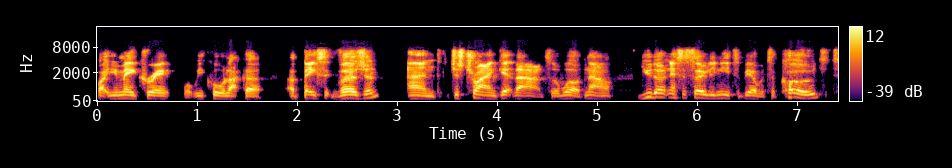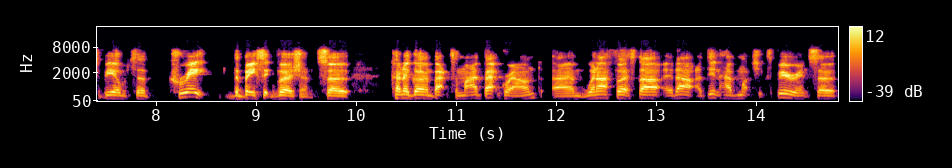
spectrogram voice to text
but you may create what we call like a, a basic version and just try and get that out into the world. Now, you don't necessarily need to be able to code to be able to create the basic version. So, kind of going back to my background, um, when I first started out, I didn't have much experience. So,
